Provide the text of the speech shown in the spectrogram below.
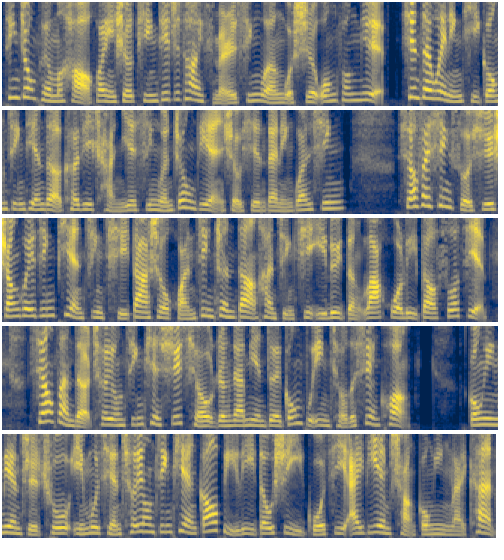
听众朋友们好，欢迎收听 DigiTimes 每日新闻，我是翁方月，现在为您提供今天的科技产业新闻重点。首先带您关心。消费性所需商规晶片近期大受环境震荡和景气疑虑等拉货力道缩减，相反的，车用晶片需求仍然面对供不应求的现况。供应链指出，以目前车用晶片高比例都是以国际 IDM 厂供应来看，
